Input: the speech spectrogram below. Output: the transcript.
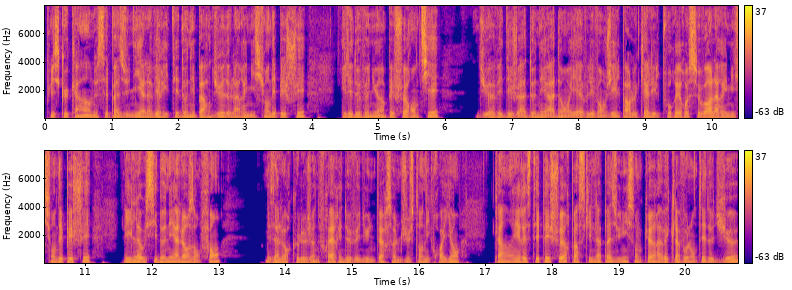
Puisque Caïn ne s'est pas uni à la vérité donnée par Dieu de la rémission des péchés, il est devenu un pécheur entier. Dieu avait déjà donné à Adam et Ève l'évangile par lequel ils pourraient recevoir la rémission des péchés, et il l'a aussi donné à leurs enfants. Mais alors que le jeune frère est devenu une personne juste en y croyant, Caïn est resté pécheur parce qu'il n'a pas uni son cœur avec la volonté de Dieu.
